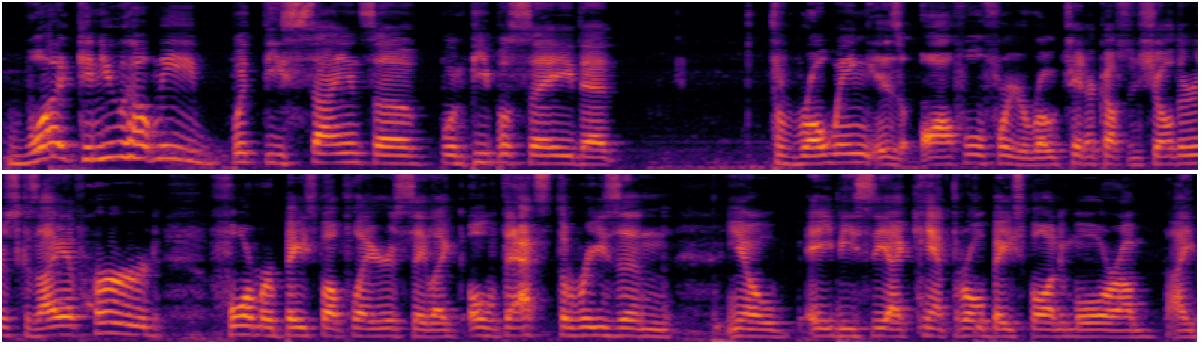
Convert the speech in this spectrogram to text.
what can you help me with the science of when people say that throwing is awful for your rotator cuffs and shoulders? Because I have heard former baseball players say like, "Oh, that's the reason." You know, ABC. I can't throw baseball anymore. Um, I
